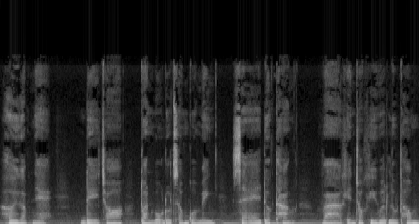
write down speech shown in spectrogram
hơi gập nhẹ để cho toàn bộ đốt sống của mình sẽ được thẳng và khiến cho khí huyết lưu thông.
